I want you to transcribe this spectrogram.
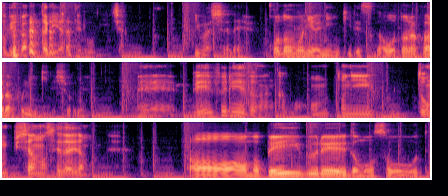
遊びばっかりやってるお兄ちゃん。いましたね。子供には人気ですが、大人からは不人気でしょうね。えーベイブレードなんかもう本当にドンピシャの世代だもんね。ああ、まあ、ベイブレードもそうで、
